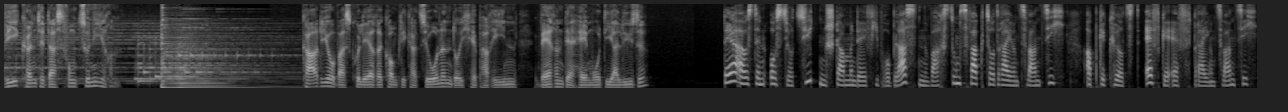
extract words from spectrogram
Wie könnte das funktionieren? Kardiovaskuläre Komplikationen durch Heparin während der Hämodialyse? Der aus den Osteozyten stammende Fibroblasten-Wachstumsfaktor 23, abgekürzt FGF23,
